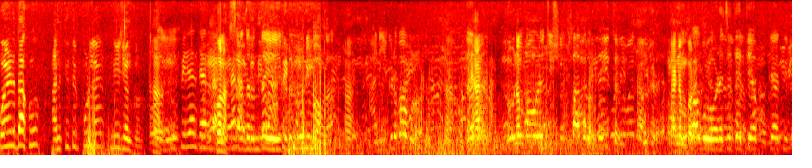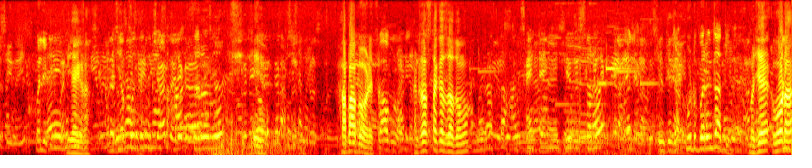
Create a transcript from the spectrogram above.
पॉईंट दाखवू आणि तिथे पुढे नियोजन करू. साधारणतः इकडे लोणी मावळा आणि इकडे बाबुळवाडा. तर लोणी मावळ्याची शिव साधारणतः इथं. बाबुळवाड्याचं त्या तिथं. पलीकडे रोड हा बाबळवाड्याचा बाबुळवाडी आणि रस्ता कसा जातो मग? सरळ कुठपर्यंत जातो? म्हणजे ओढा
